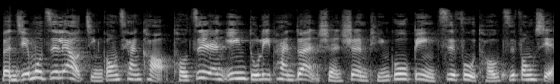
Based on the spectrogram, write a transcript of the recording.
本节目资料仅供参考，投资人应独立判断、审慎评估并自负投资风险。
